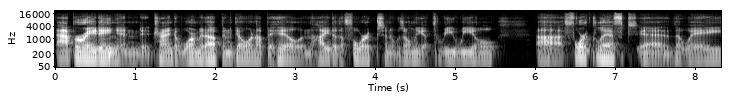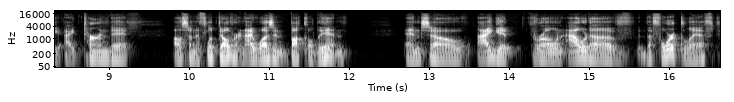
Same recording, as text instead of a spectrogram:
operating and trying to warm it up and going up a hill in the height of the forks, and it was only a three wheel uh, forklift. Uh, the way I turned it, all of a sudden it flipped over, and I wasn't buckled in, and so I get thrown out of the forklift.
